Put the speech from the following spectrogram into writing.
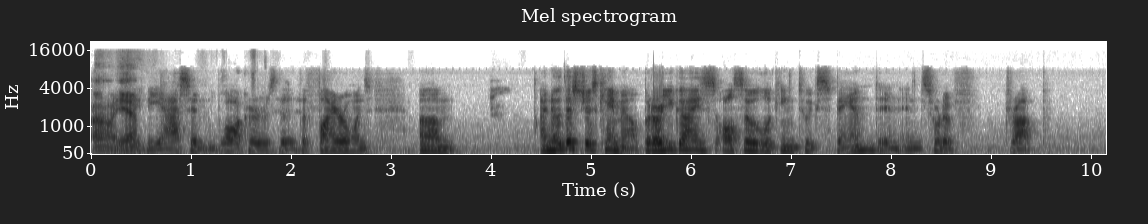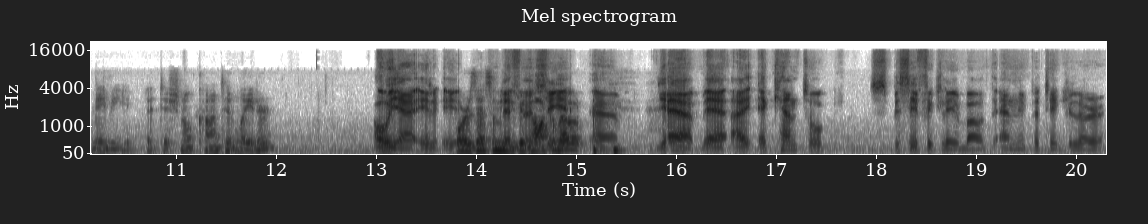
Oh like yeah. the, the acid walkers, the the fire ones. Um, I know this just came out, but are you guys also looking to expand and, and sort of drop maybe additional content later? Oh yeah. It, it, Or is that something you can talk about? um, yeah, yeah. I, I can't talk specifically about any particular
